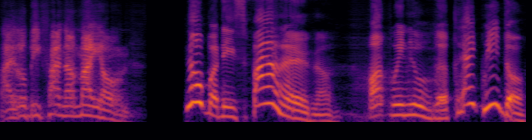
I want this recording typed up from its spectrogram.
I will be fine on my own. Nobody's fine. What will you look like do?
